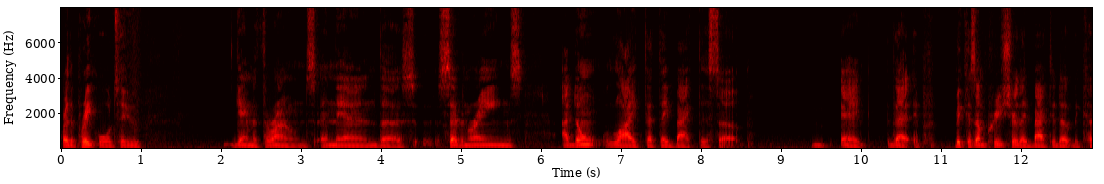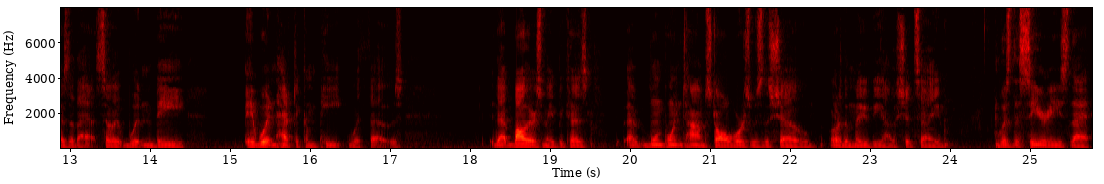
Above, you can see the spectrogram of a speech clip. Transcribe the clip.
or the prequel to Game of Thrones and then the Seven Rings. I don't like that they backed this up. And that because I'm pretty sure they backed it up because of that, so it wouldn't be, it wouldn't have to compete with those. That bothers me because at one point in time, Star Wars was the show or the movie, I should say, was the series that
